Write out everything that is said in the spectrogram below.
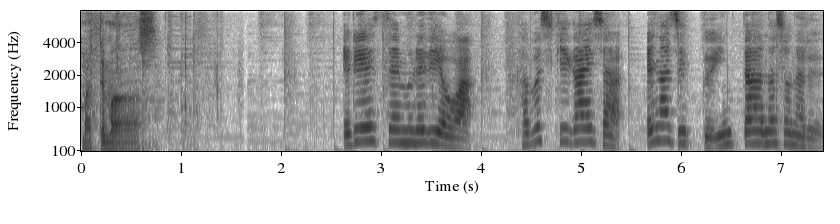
待ってます。LSM レディオは株式会社エナジックインターナショナル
